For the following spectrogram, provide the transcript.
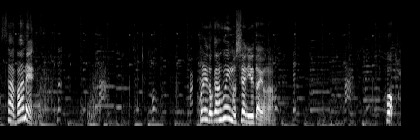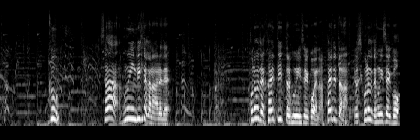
さあバネ。これ土管封印も視野に入れたよな。ほ。ゴー。さあ封印できたかなあれで。この子ちゃん帰っていったら封印成功やな。帰っていったな。よしこの子ちゃん封印成功。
